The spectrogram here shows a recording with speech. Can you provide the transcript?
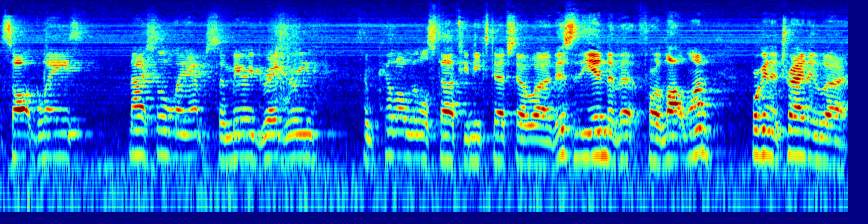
salt glaze, nice little lamp, some Mary Gregory, some killer little stuff, unique stuff. So uh, this is the end of it for lot one. We're going to try to uh,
